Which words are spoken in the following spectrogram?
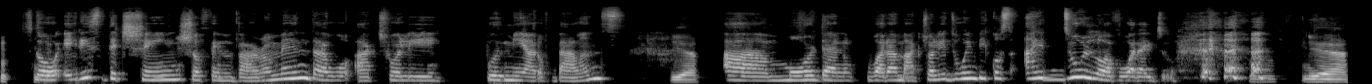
so yeah. it is the change of environment that will actually put me out of balance yeah uh, more than what i'm actually doing because i do love what i do mm. yeah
